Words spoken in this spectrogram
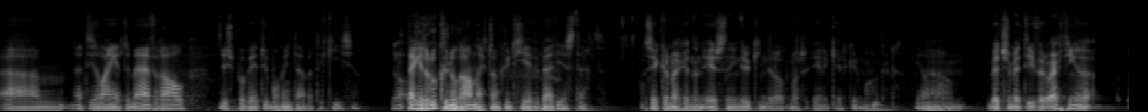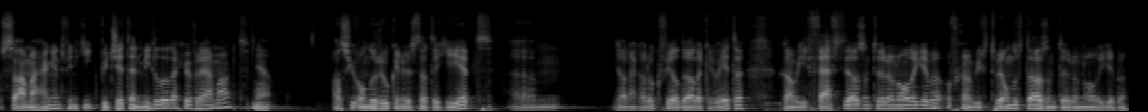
Um, het is een lange termijn verhaal, dus probeer je moment aan te kiezen. Ja, dat je er ook genoeg aandacht aan kunt geven bij die start. Zeker omdat je een eerste indruk inderdaad maar één keer kunt maken. Ja. Um, een beetje met die verwachtingen samenhangend vind ik budget en middelen dat je vrijmaakt. Ja. Als je onderzoek en je strategie hebt, um, ja, dan ga je ook veel duidelijker weten, gaan we hier 50.000 euro nodig hebben of gaan we hier 200.000 euro nodig hebben?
